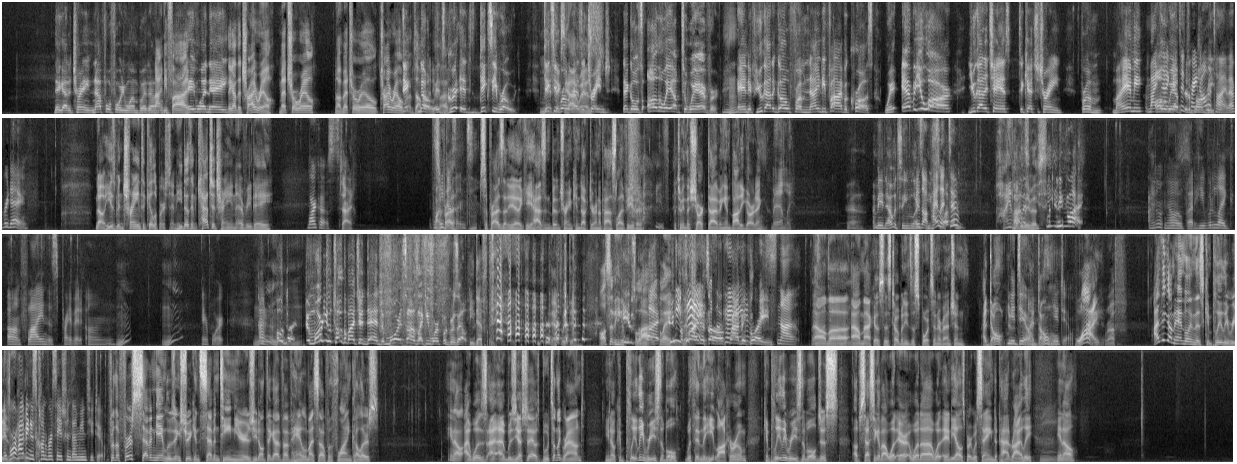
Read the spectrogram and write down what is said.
They got a train, not 441, but um, 95. A1A. They got the Tri Rail, Metro Rail. No, Metro Rail. Tri Rail Dick- runs off. no, 95. it's gri- it's Dixie Road. Dixie, Dixie Road has a train that goes all the way up to wherever. Mm-hmm. And if you got to go from 95 across, wherever you are, you got a chance to catch a train from Miami My all the way up gets to a train Palm all the Beach. time, every day. No, he's been trained to kill a person. He doesn't catch a train every day. Marcos. Sorry. he Surprised- doesn't. Surprised that he like, he hasn't been a train conductor in a past life either. Between the shark diving and bodyguarding, manly. Yeah. I mean, that would seem like He's a he's pilot lucky. too. Pilot. I believe You it. see? What did he fly? I don't know, but he would like um fly in this private um Hmm? airport. I don't know. Hold on. The more you talk about your dad, the more it sounds like he worked for Griselda. He definitely definitely did. All of a sudden, he can He fly fly- planes. he He Fly did. this, uh, okay? private plane. It's not. Al uh, Al Macco says Toba needs a sports intervention. I don't. You do. I don't. You do. Why? Rough. I think I'm handling this completely reasonably. If we're having this conversation, that means you do. For the first seven game losing streak in 17 years, you don't think I've, I've handled myself with flying colors? You know, I was I, I was yesterday. I was boots on the ground. You know, completely reasonable within the Heat locker room. Completely reasonable, just obsessing about what Eric, what uh, what Andy Elisburg was saying to Pat Riley. You know,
